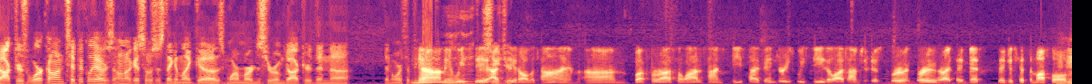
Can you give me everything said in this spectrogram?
doctors work on typically? I was I don't know. I guess I was just thinking like uh, it's more emergency room doctor than uh, than orthopedic. No, I mean we see it, I see it all the time. Um, but for us, a lot of times these type injuries we see a lot of times they're just through and through. Right? They miss. They just hit the muscle. Mm-hmm.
